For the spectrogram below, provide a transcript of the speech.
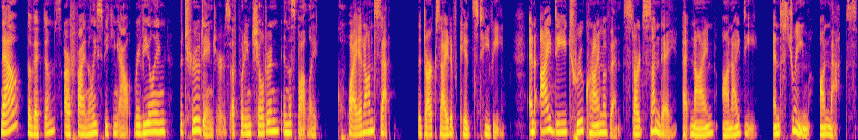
Now, the victims are finally speaking out, revealing the true dangers of putting children in the spotlight. Quiet on Set, the dark side of kids' TV. An ID true crime event starts Sunday at 9 on ID and stream on Max.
